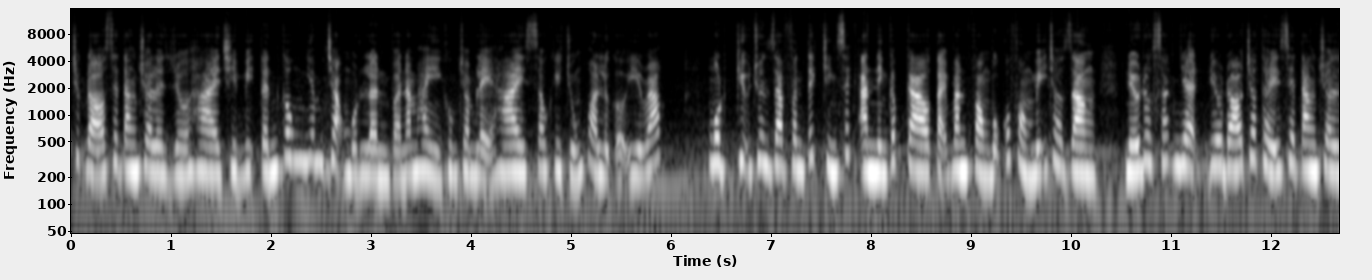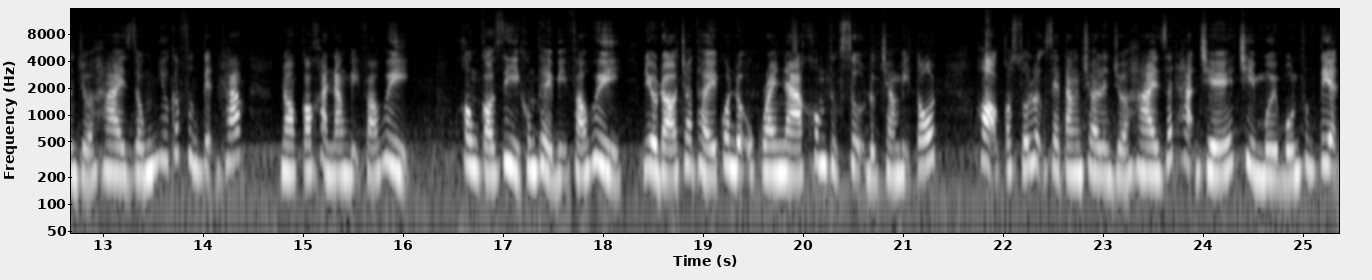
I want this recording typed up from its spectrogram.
Trước đó, xe tăng Challenger 2 chỉ bị tấn công nghiêm trọng một lần vào năm 2002 sau khi chúng hỏa lực ở Iraq. Một cựu chuyên gia phân tích chính sách an ninh cấp cao tại Văn phòng Bộ Quốc phòng Mỹ cho rằng nếu được xác nhận, điều đó cho thấy xe tăng Challenger 2 giống như các phương tiện khác, nó có khả năng bị phá hủy. Không có gì không thể bị phá hủy. Điều đó cho thấy quân đội Ukraine không thực sự được trang bị tốt. Họ có số lượng xe tăng Challenger 2 rất hạn chế, chỉ 14 phương tiện.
